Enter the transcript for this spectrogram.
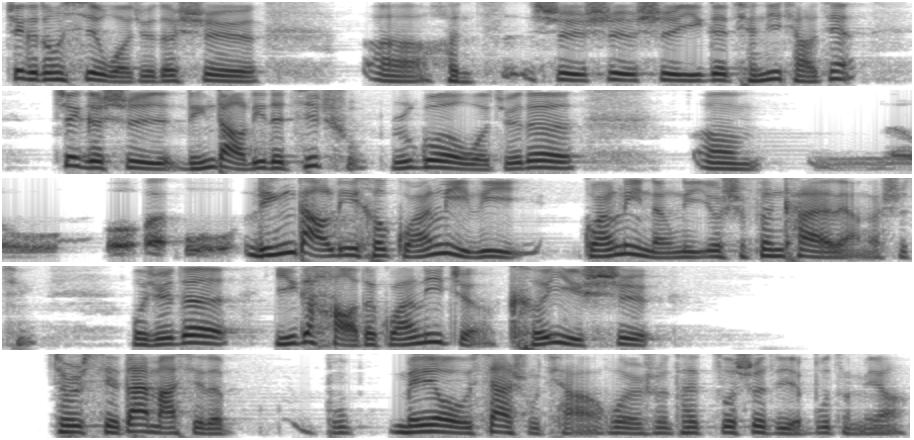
这个东西我觉得是呃很是是是一个前提条件，这个是领导力的基础。如果我觉得嗯。呃，我领导力和管理力、管理能力又是分开的两个事情。我觉得一个好的管理者可以是，就是写代码写的不没有下属强，或者说他做设计也不怎么样。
